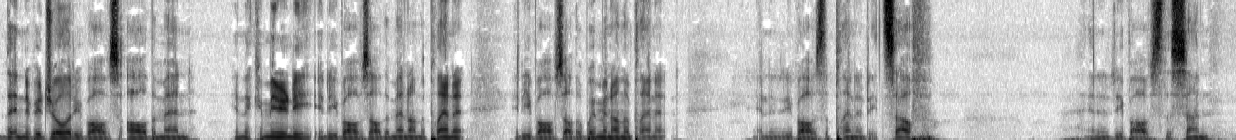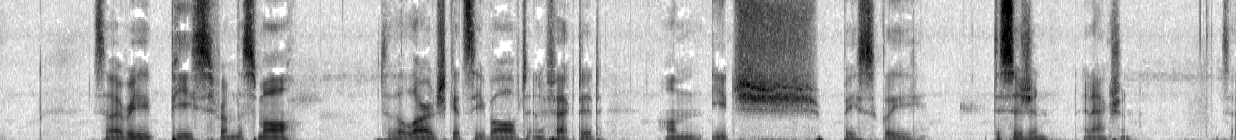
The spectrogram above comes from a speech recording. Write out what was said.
the individual, it evolves all the men in the community, it evolves all the men on the planet, it evolves all the women on the planet, and it evolves the planet itself, and it evolves the sun. So every piece from the small to the large gets evolved and affected on each basically decision and action. So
